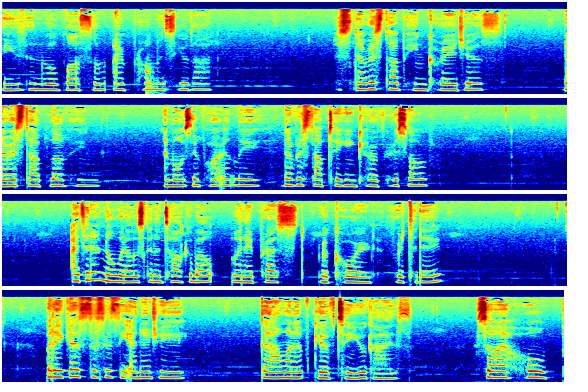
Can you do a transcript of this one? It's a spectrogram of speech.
season will blossom. I promise you that. Just never stop being courageous, never stop loving, and most importantly, never stop taking care of yourself. I didn't know what I was going to talk about when I pressed record for today. But I guess this is the energy that I want to give to you guys. So I hope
